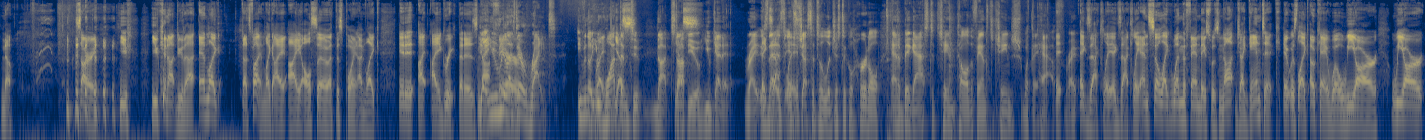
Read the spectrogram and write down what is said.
no. Sorry, you you cannot do that. And like that's fine. Like I I also at this point I'm like it I I agree that it is Yeah, you fair. realize they're right, even though you Right, want yes. them to not stop Yes. you. You get it, right? Is that it's, Exactly. it's just such a logistical hurdle and a big ask to change, tell all the fans to change what they have, right? Exactly, exactly. And so like when the fan base was not gigantic, it was like, okay, well we are we are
